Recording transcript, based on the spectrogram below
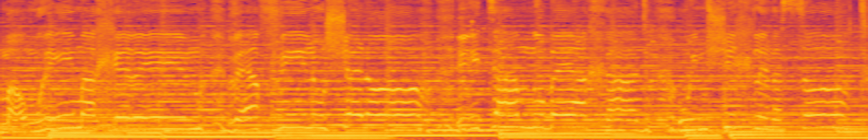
מה אומרים אחרים, ואפילו שלא לנסות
